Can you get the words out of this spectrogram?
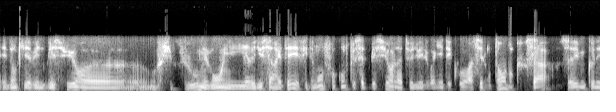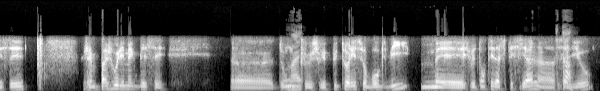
et donc il avait une blessure, euh, je sais plus où, mais bon, il avait dû s'arrêter. Et finalement, on se rend compte que cette blessure l'a tenu éloigné des cours assez longtemps. Donc ça, vous savez, vous me connaissez, j'aime pas jouer les mecs blessés. Euh, donc Ouais. euh, je vais plutôt aller sur Brooksby, mais je vais tenter la spéciale à Salio. Gagne le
